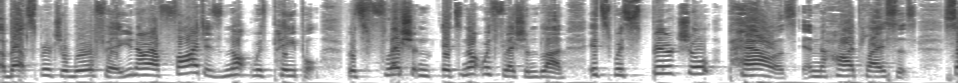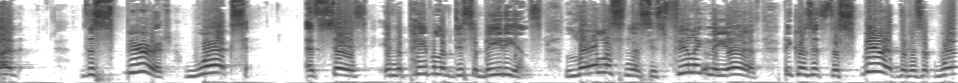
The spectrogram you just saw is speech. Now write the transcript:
about spiritual warfare. You know, our fight is not with people. It's, flesh and, it's not with flesh and blood. It's with spiritual powers in high places. So the Spirit works it says, in the people of disobedience. Lawlessness is filling the earth because it's the Spirit that is at work.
